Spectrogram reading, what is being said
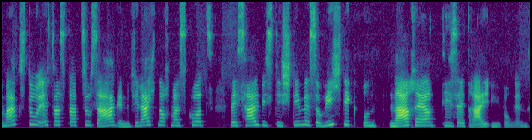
magst du etwas dazu sagen? Vielleicht nochmals kurz, weshalb ist die Stimme so wichtig und nachher diese drei Übungen.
